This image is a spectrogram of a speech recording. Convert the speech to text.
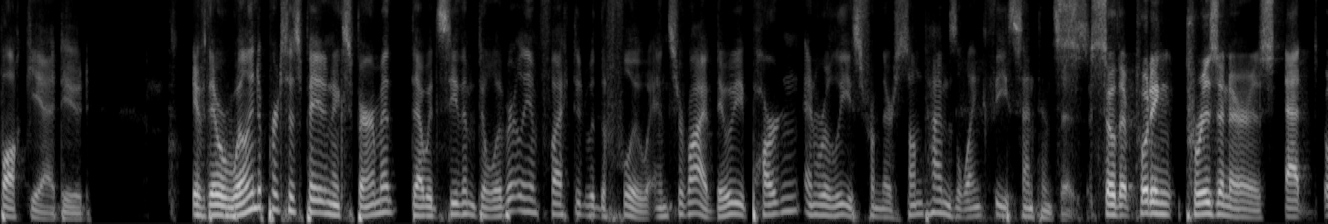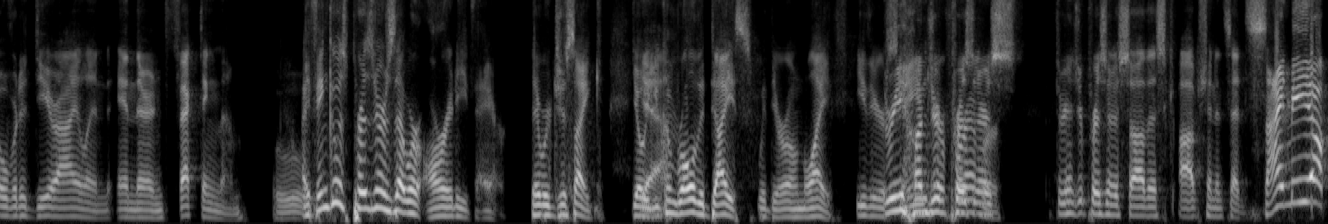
Fuck yeah, dude. If they were willing to participate in an experiment that would see them deliberately infected with the flu and survive, they would be pardoned and released from their sometimes lengthy sentences. So they're putting prisoners at over to Deer Island and they're infecting them. Ooh. I think it was prisoners that were already there. They were just like, yo, you can roll the dice with your own life. Either you're staying here 300 prisoners 300 prisoners saw this option and said sign me up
